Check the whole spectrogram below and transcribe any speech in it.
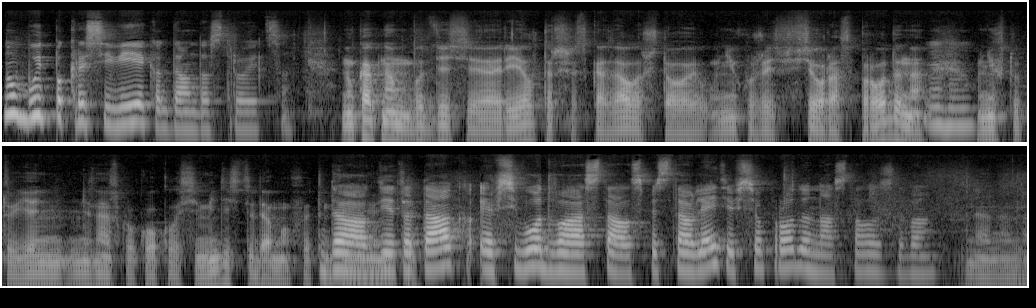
Ну, будет покрасивее, когда он достроится. Ну как нам вот здесь э, риэлторша сказала, что у них уже все распродано. Мгм. У них тут, я не, знаю сколько, около 70 домов в этом Да, где-то так. Э, Всего два осталось. Представляете, все продано, осталось два. Да, да, да.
